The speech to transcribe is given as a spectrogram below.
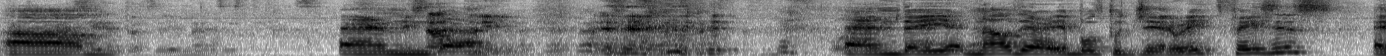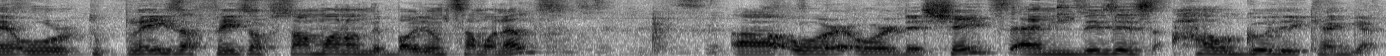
The Um, president of the United States. And Exactly. uh, and they now they are able to generate faces and, or to place a face of someone on the body on someone else, uh, or or the shades, and this is how good it can get.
